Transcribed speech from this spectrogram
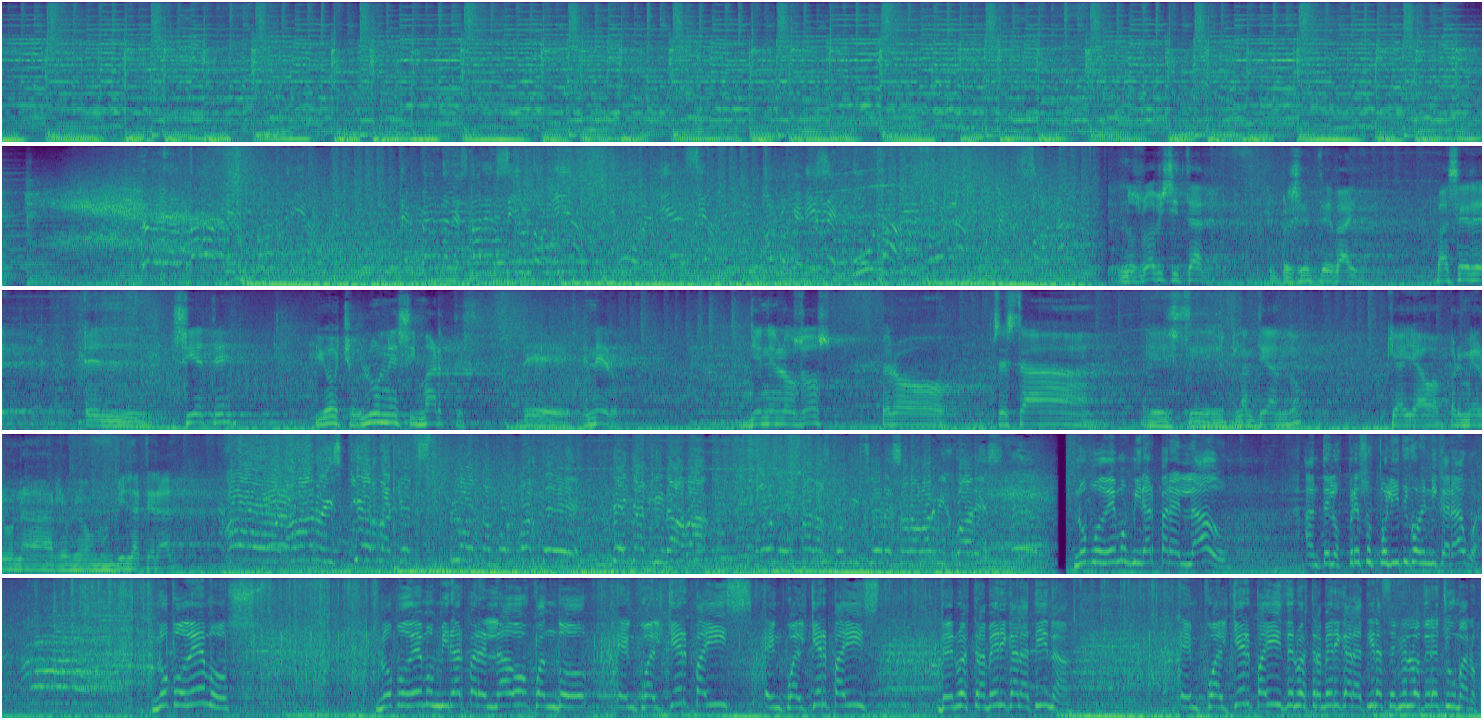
Nos va a visitar el presidente Biden. Va a ser el 7 y 8, lunes y martes de enero. Vienen los dos, pero se está este, planteando que haya primero una reunión bilateral ¡Oh, la mano izquierda que explota por parte de Jackie Nava! Pone en malas condiciones a la Barbie Juárez. No podemos mirar para el lado ante los presos políticos en Nicaragua. No podemos, no podemos mirar para el lado cuando en cualquier país, en cualquier país de nuestra América Latina, en cualquier país de nuestra América Latina se violan los derechos humanos.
